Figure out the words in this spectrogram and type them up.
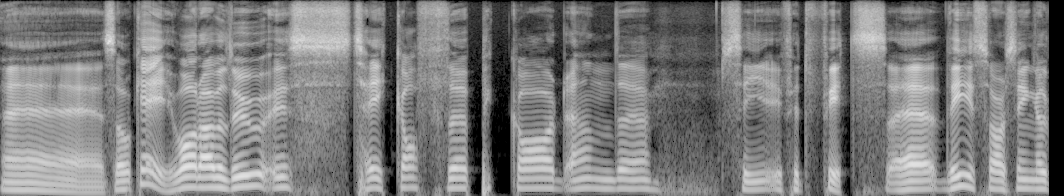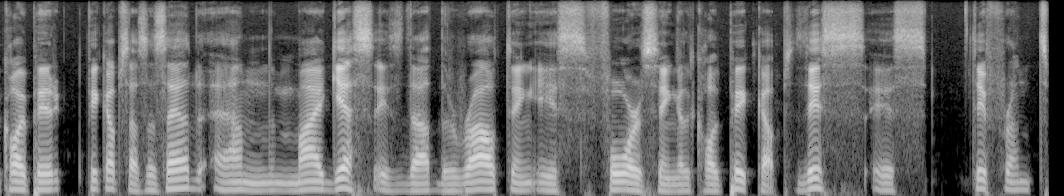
Uh, so okay, what I will do is take off the pickguard and uh, see if it fits. Uh, these are single coil pickups as I said and my guess is that the routing is for single coil pickups. This is different.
